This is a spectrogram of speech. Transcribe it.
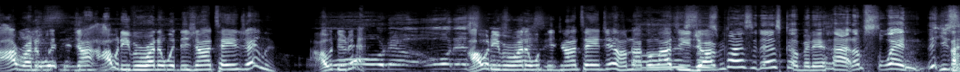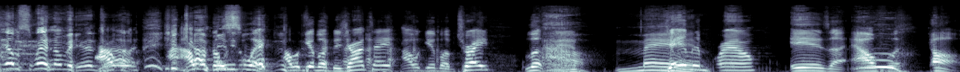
I run it with Dejounte. I would even run it with Dejounte and Jaylen. I would do that. Oh, that- oh, I would so even run it with. Dejounte and Jaylen. I'm not gonna Oh, lie to you, so Jarvis. Spicy. That's coming in hot. I'm sweating. You see, I'm sweating over here. I would, you I, I got would go me sweating. I would give up Dejounte. I would give up Trae. Look, man, man. Jaylen Brown is an alpha Ooh. dog.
